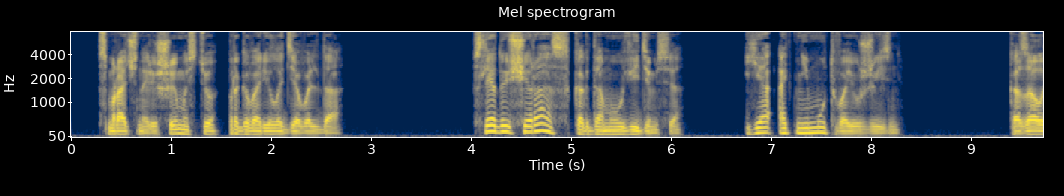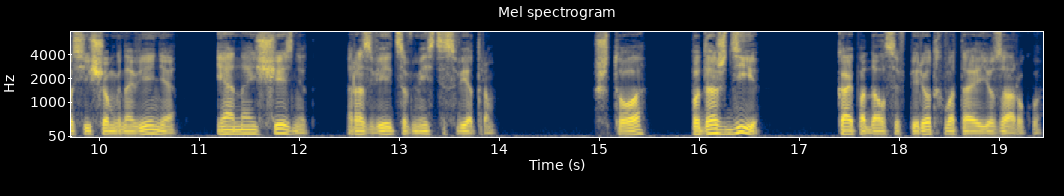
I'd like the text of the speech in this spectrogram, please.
— с мрачной решимостью проговорила Дева Льда. «В следующий раз, когда мы увидимся, я отниму твою жизнь». Казалось, еще мгновение, и она исчезнет, развеется вместе с ветром. «Что? Подожди!» Кай подался вперед, хватая ее за руку.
